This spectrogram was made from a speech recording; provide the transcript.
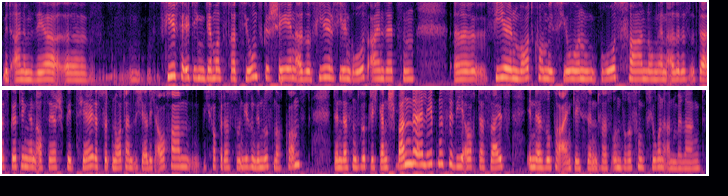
mit einem sehr äh, vielfältigen Demonstrationsgeschehen, also vielen, vielen Großeinsätzen, äh, vielen Mordkommissionen, Großfahndungen. Also das, da ist Göttingen auch sehr speziell. Das wird Nordheim sicherlich auch haben. Ich hoffe, dass du in diesen Genuss noch kommst, denn das sind wirklich ganz spannende Erlebnisse, die auch das Salz in der Suppe eigentlich sind, was unsere Funktion anbelangt.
